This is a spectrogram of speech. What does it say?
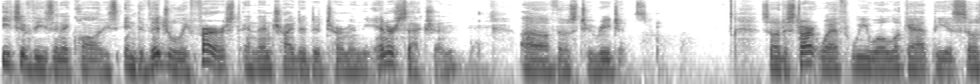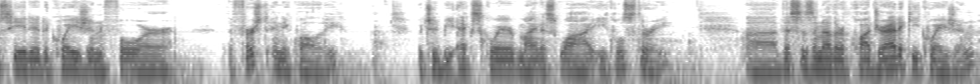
each of these inequalities individually first and then try to determine the intersection of those two regions. So to start with, we will look at the associated equation for the first inequality, which would be x squared minus y equals 3. Uh, this is another quadratic equation,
